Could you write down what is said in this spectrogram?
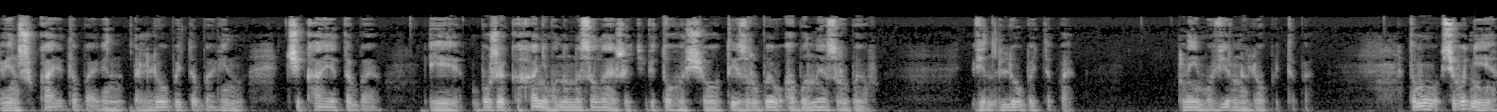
Він шукає тебе, Він любить тебе, Він чекає тебе. І Боже кохання, воно не залежить від того, що ти зробив або не зробив. Він любить тебе неймовірно любить тебе. Тому сьогодні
